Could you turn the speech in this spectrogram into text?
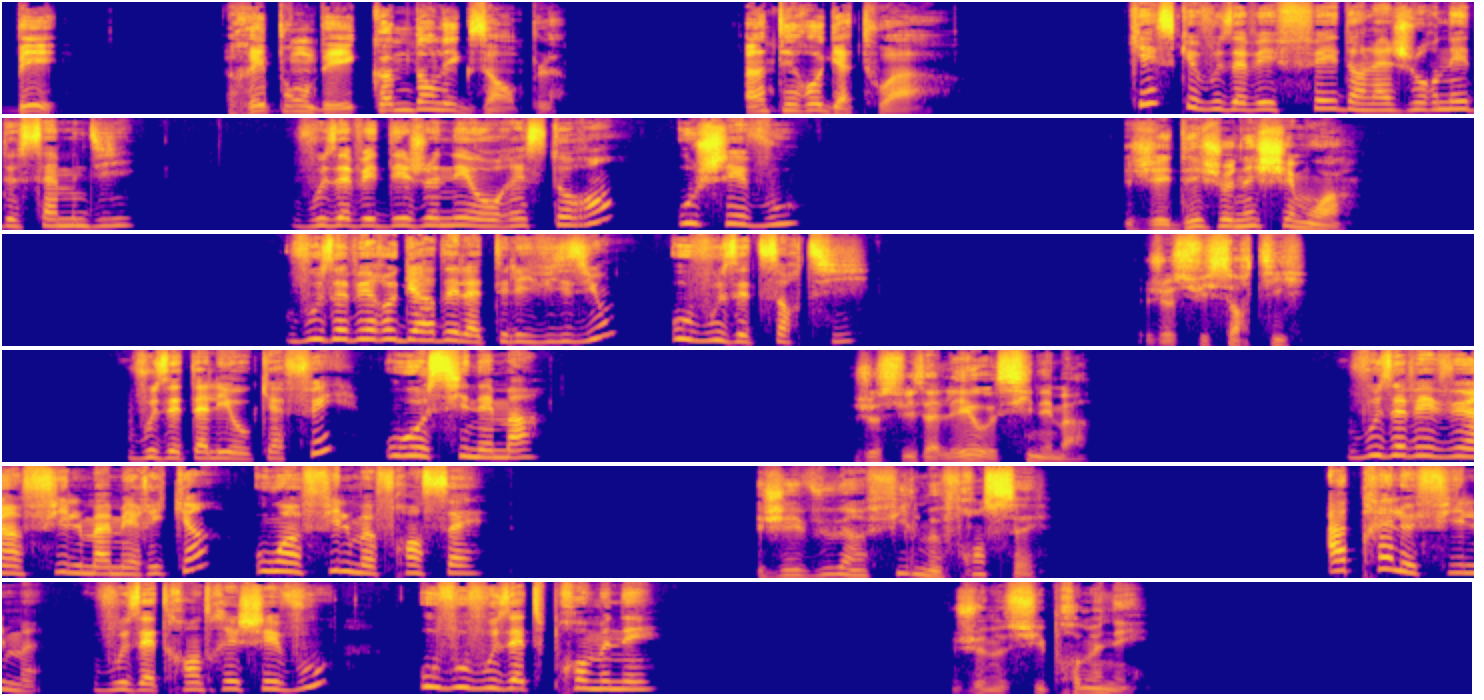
B. Répondez comme dans l'exemple. Interrogatoire. Qu'est-ce que vous avez fait dans la journée de samedi? Vous avez déjeuné au restaurant ou chez vous? J'ai déjeuné chez moi. Vous avez regardé la télévision ou vous êtes sorti? Je suis sorti. Vous êtes allé au café ou au cinéma? Je suis allé au cinéma. Vous avez vu un film américain ou un film français? J'ai vu un film français. Après le film, vous êtes rentré chez vous ou vous vous êtes promené? Je me suis promené.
